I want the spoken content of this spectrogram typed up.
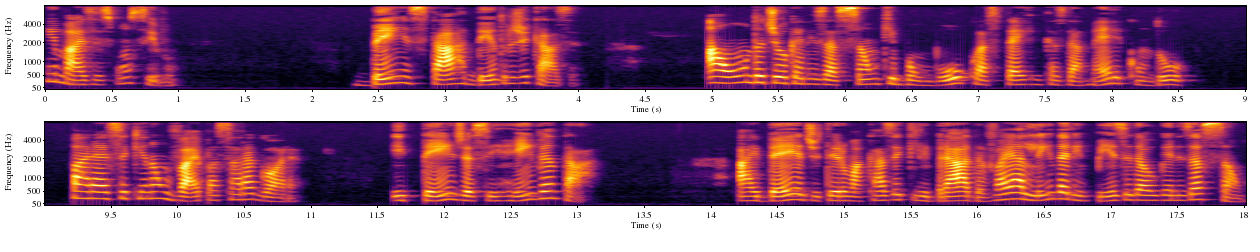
e mais responsivo. Bem-estar dentro de casa. A onda de organização que bombou com as técnicas da Mary Kondo parece que não vai passar agora e tende a se reinventar. A ideia de ter uma casa equilibrada vai além da limpeza e da organização,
